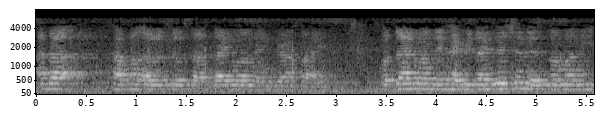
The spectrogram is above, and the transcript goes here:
Other carbon allotropes are diamond and graphite. For diamond, the hybridization is normally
